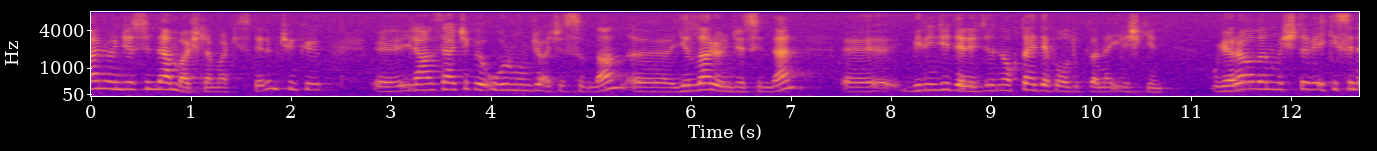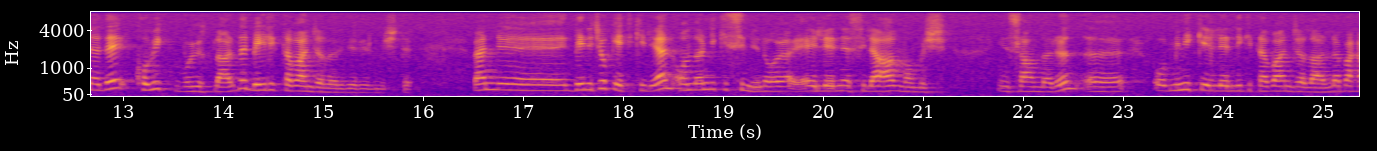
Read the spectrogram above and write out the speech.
ben öncesinden başlamak isterim. Çünkü e, İlhan Selçuk ve Uğur Mumcu açısından e, yıllar öncesinden e, birinci derecede nokta hedef olduklarına ilişkin uyarı alınmıştı ve ikisine de komik boyutlarda beylik tabancaları verilmişti. Ben e, beni çok etkileyen onların ikisinin o ellerine silah almamış insanların e, o minik ellerindeki tabancalarla bak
